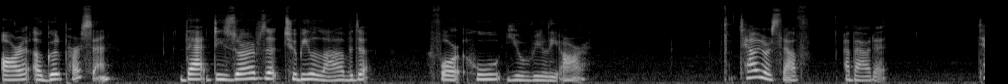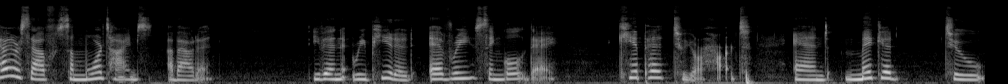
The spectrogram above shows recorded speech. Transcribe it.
are a good person that deserves to be loved for who you really are. Tell yourself about it. Tell yourself some more times about it. Even repeat it every single day. Keep it to your heart and make it to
